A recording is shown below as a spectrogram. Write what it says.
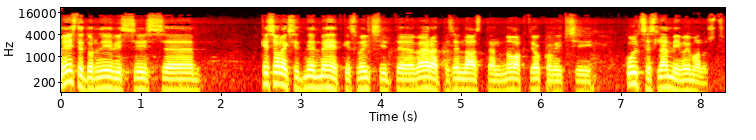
meeste turniirist, siis kes oleksid need mehed, kes võiksid väärata sel aastal Novak Djokovic'i kuldse slam'i võimalust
